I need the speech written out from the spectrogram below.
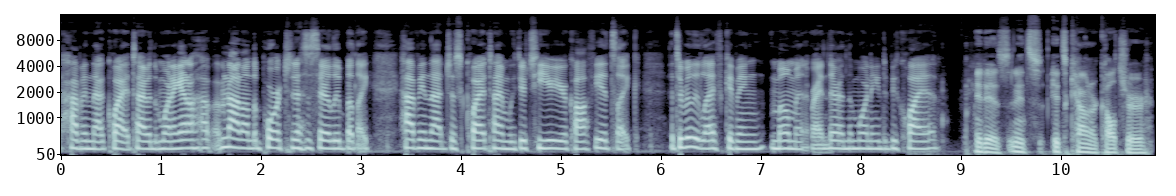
having that quiet time in the morning. I don't have, I'm not on the porch necessarily, but like having that just quiet time with your tea or your coffee. It's like it's a really life giving moment right there in the morning to be quiet. it is and it's it's counterculture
